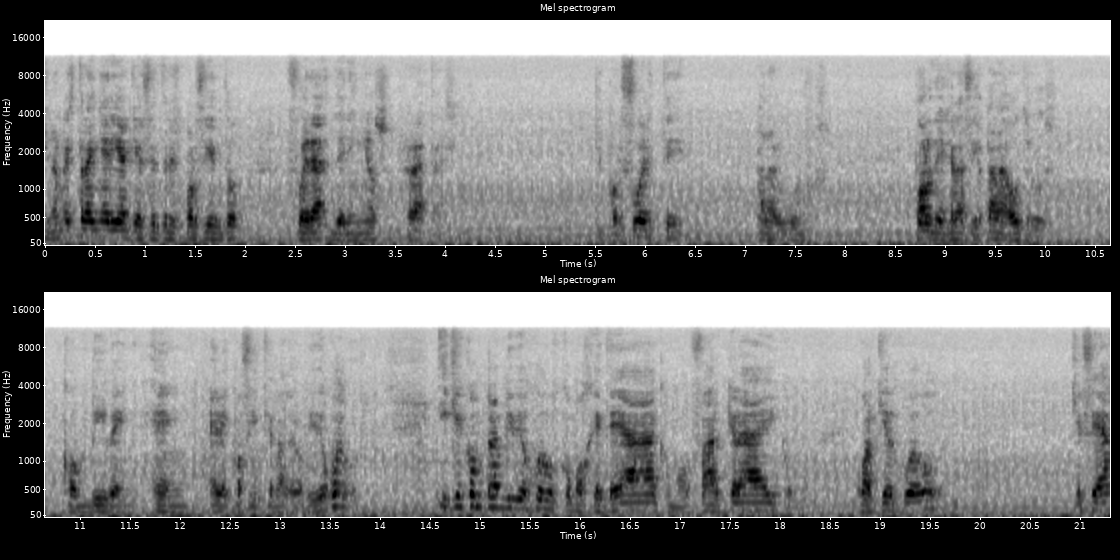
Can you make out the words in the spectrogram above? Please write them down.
Y no me extrañaría que ese 3% fuera de niños ratas, que por suerte para algunos, por desgracia para otros, conviven en el ecosistema de los videojuegos y que compran videojuegos como GTA, como Far Cry, como cualquier juego que sea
